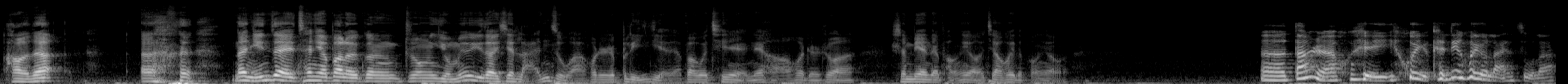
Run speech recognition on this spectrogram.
好的，呃，那您在参加爆料过程中有没有遇到一些拦阻啊，或者是不理解的，包括亲人也好，或者说身边的朋友、教会的朋友？呃，当然会会肯定会有拦阻了。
